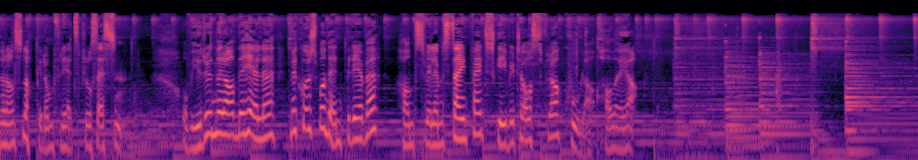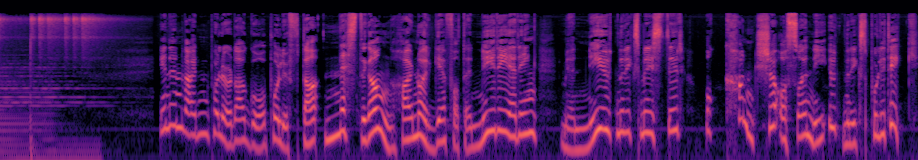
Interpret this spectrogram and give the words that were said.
når han snakker om fredsprosessen. Og vi runder av det hele med korrespondentbrevet Hans-Wilhelm Steinfeld skriver til oss fra Kolahalvøya. Innen Verden på lørdag går på lufta neste gang, har Norge fått en ny regjering med en ny utenriksminister og kanskje også en ny utenrikspolitikk.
